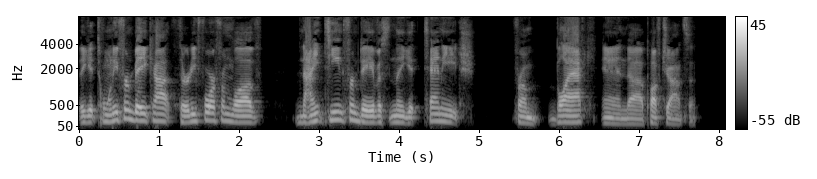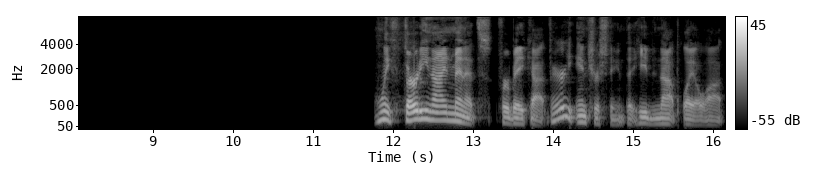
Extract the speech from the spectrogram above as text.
they get 20 from Bacot, 34 from Love, 19 from Davis, and they get 10 each from Black and uh, Puff Johnson. Only 39 minutes for Bacot. Very interesting that he did not play a lot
